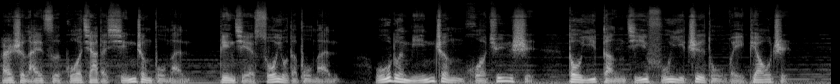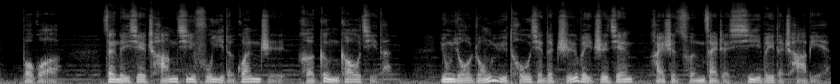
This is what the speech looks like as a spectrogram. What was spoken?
而是来自国家的行政部门，并且所有的部门，无论民政或军事，都以等级服役制度为标志。不过，在那些长期服役的官职和更高级的、拥有荣誉头衔的职位之间，还是存在着细微的差别。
